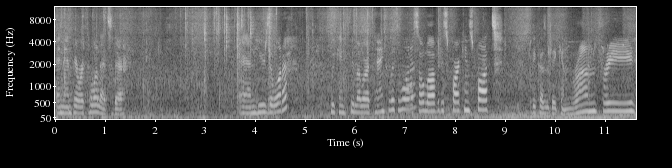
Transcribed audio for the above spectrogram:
and then empty our toilets there. And here's the water. We can fill our tank with water. Also love this parking spot because they can run free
